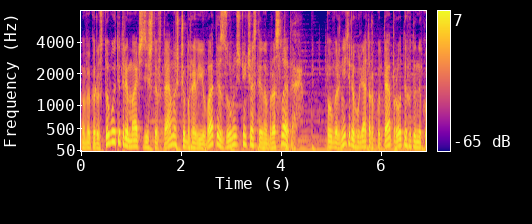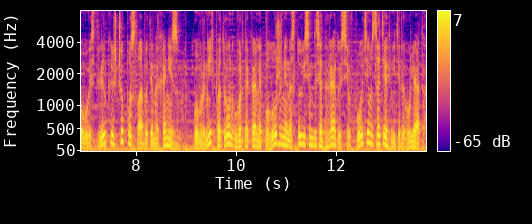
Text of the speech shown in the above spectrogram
Використовуйте тримач зі штифтами, щоб гравіювати зовнішню частину браслета. Поверніть регулятор кута проти годинникової стрілки, щоб послабити механізм. Поверніть патрон у вертикальне положення на 180 градусів, потім затягніть регулятор.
